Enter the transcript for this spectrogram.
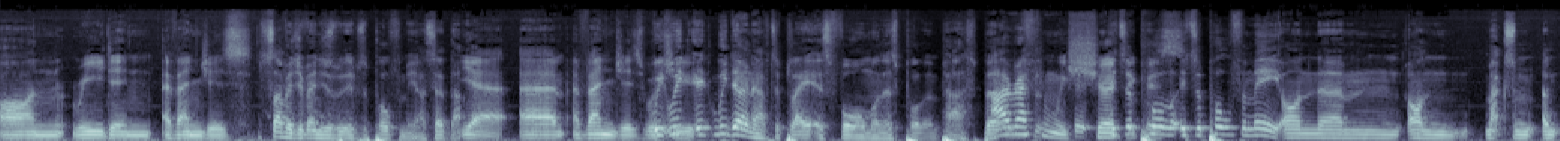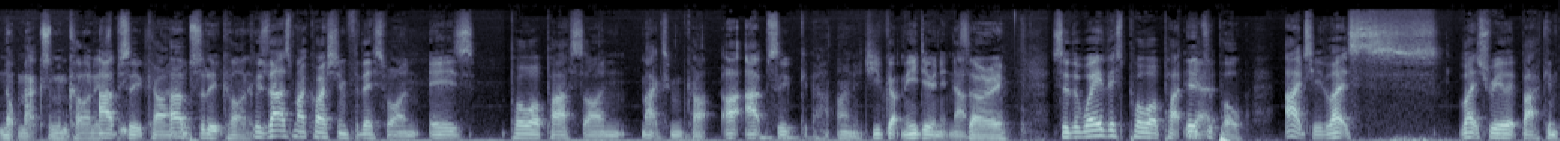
on reading Avengers. Savage Avengers was a pull for me. I said that. Yeah, um, Avengers. Would We, we, you? it, we don't have to play it as formal as pull and pass, but I reckon we it- should It's a pull. because- It's a pull for me on um, on maximum, uh, not maximum carnage. Absolute Carnage. Absolute carnage. Because that's my question for this one: is pull or pass on maximum car- uh, absolute carnage? You've got me doing it now. Sorry, So the way this pull or pass, it's a pull. Actually, let's let's reel it back. And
